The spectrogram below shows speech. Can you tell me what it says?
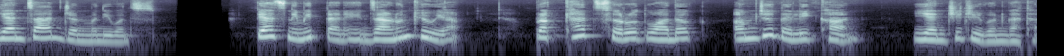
यांचा आज जन्मदिवस. त्याच निमित्ताने जाणून घेऊया प्रख्यात सरोदवादक अमजद अली खान यांची जीवनगाथा.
